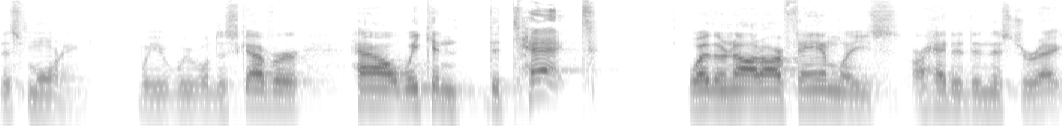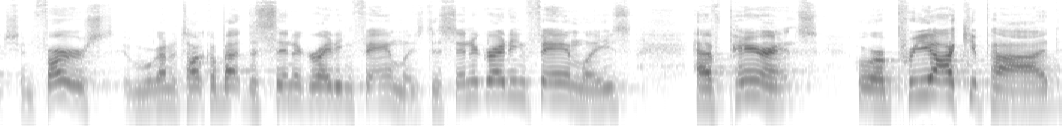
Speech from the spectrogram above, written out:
This morning, we, we will discover how we can detect whether or not our families are headed in this direction. First, we're going to talk about disintegrating families. Disintegrating families have parents who are preoccupied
